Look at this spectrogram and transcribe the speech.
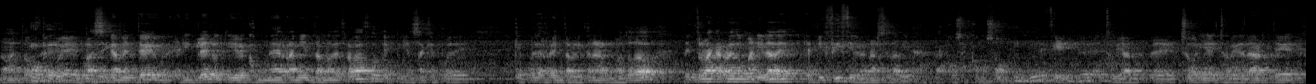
¿no? Entonces, Ok, pues. Básicamente el inglés lo tienes como una herramienta más de trabajo que piensas que puede que puedes rentabilizar en algún momento dado. Dentro de la carrera de humanidades es difícil ganarse la vida, las cosas como son. Es decir, estudiar eh, historia, historia del arte,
